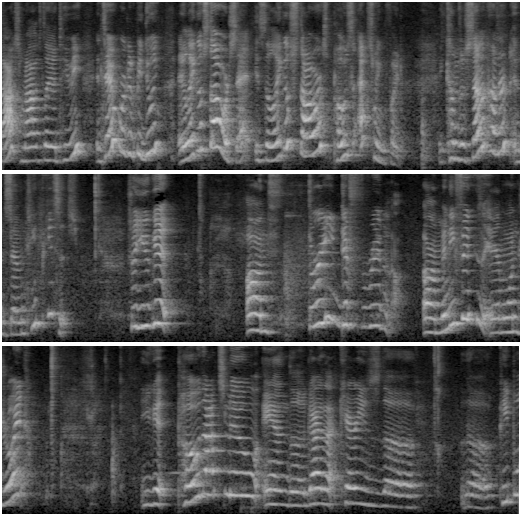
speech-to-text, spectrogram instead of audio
Alex from Alex Lego TV, and today we're going to be doing a Lego Star Wars set. It's the Lego Star Wars Poe X-Wing fighter. It comes with 717 pieces. So you get um, three different uh, minifigs and one droid. You get Poe that's new, and the guy that carries the the people,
